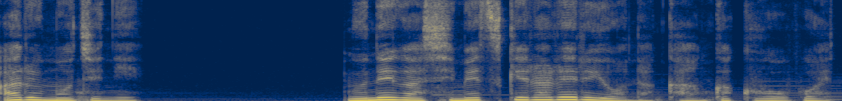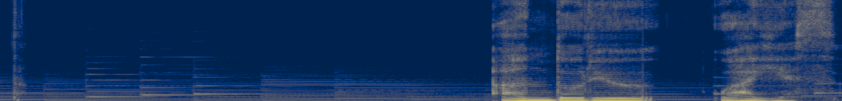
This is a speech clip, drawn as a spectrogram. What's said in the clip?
ある文字に胸が締め付けられるような感覚を覚えた。アンドリュー・ワイエス。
